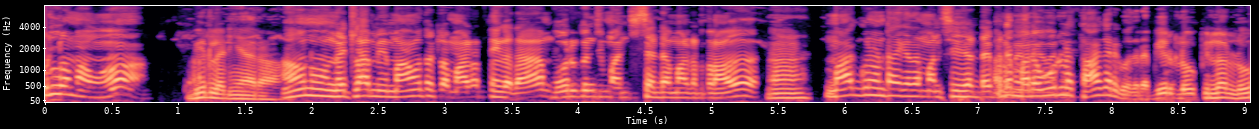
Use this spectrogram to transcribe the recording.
ఊర్లో మాము. బీర్లు అడిగారా అవును ఇట్లా మీ మామతో ఇట్లా మాట్లాడుతున్నాయి కదా ఊరి గురించి మంచి చెడ్డ మాట్లాడుతున్నావు. మాకు కూడా ఉంటాయి కదా మంచి చెడ్డ అంటే మన ఊర్లో తాగరు కదరా బీర్లు పిల్లలు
